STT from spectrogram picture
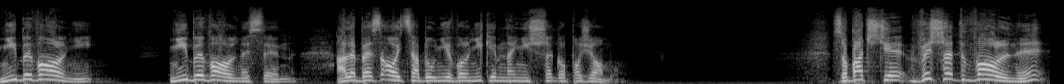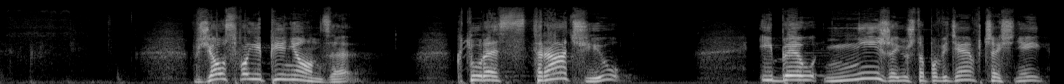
Niby wolni, niby wolny syn, ale bez ojca był niewolnikiem najniższego poziomu. Zobaczcie, wyszedł wolny, wziął swoje pieniądze, które stracił i był niżej, już to powiedziałem wcześniej,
